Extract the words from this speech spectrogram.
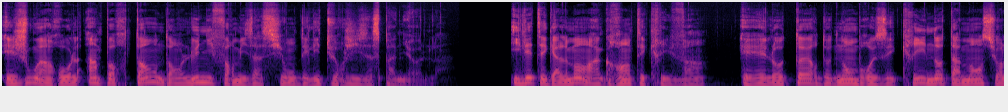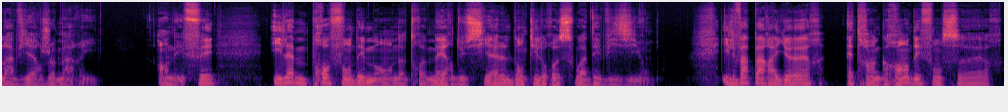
et joue un rôle important dans l'uniformisation des liturgies espagnoles. Il est également un grand écrivain et est l'auteur de nombreux écrits, notamment sur la Vierge Marie. En effet, il aime profondément notre Mère du ciel dont il reçoit des visions. Il va par ailleurs être un grand défenseur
